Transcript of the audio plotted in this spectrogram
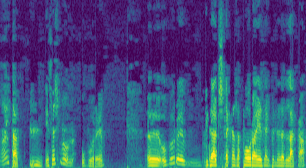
No i tak, jesteśmy u, góry. Y, u góry widać taka zapora jest jakby nederlaka.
